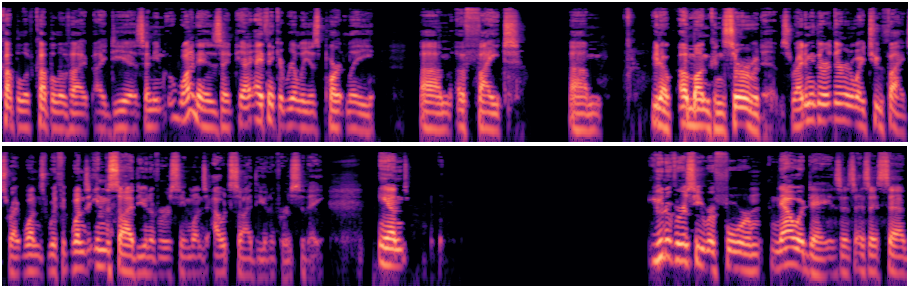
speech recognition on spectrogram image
couple of couple of ideas. I mean, one is I, I think it really is partly um, a fight, um, you know, among conservatives, right? I mean, there there are in a way two fights, right? One's with one's inside the university, and one's outside the university, and university reform nowadays, as as I said,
